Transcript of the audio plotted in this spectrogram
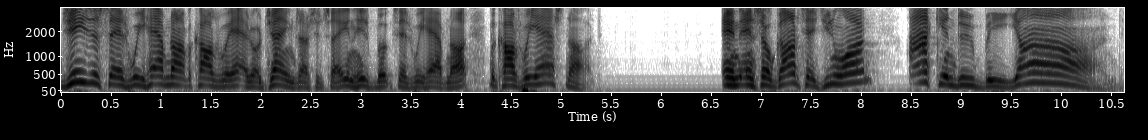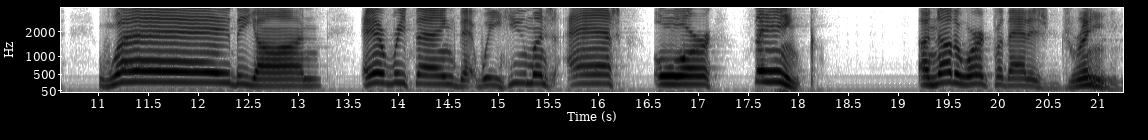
Jesus says we have not because we, or James, I should say, in his book says we have not because we ask not. And, and so God says, you know what? I can do beyond, way beyond everything that we humans ask or think. Another word for that is dream.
